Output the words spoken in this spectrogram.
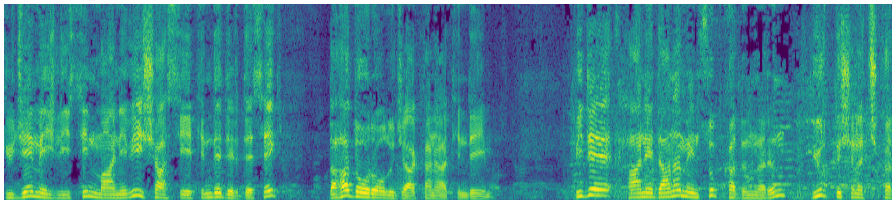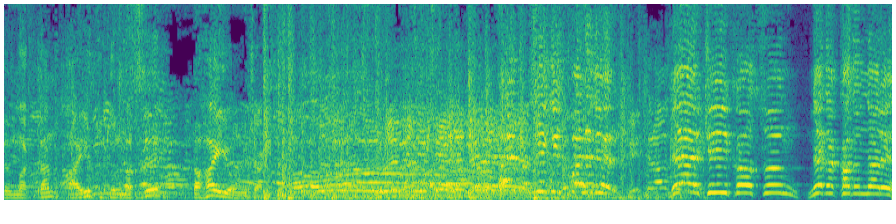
yüce meclisin manevi şahsiyetindedir desek daha doğru olacağı kanaatindeyim. Bir de hanedana mensup kadınların yurt dışına çıkarılmaktan ayrı tutulması daha iyi olacaktır. Hepsi gitmelidir. Ne erkeği kalsın ne de kadınları.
